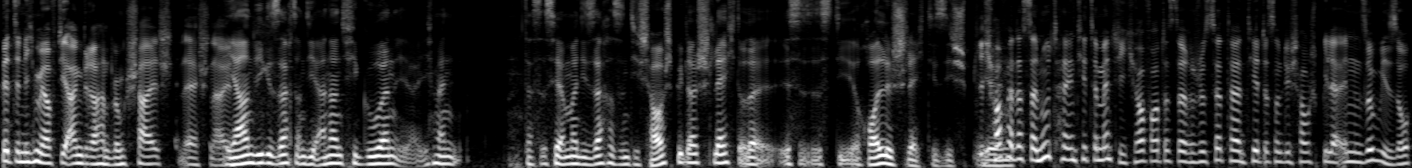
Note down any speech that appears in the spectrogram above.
bitte nicht mehr auf die andere Handlung äh, schneiden. Ja, und wie gesagt, und die anderen Figuren, ich meine, das ist ja immer die Sache, sind die Schauspieler schlecht oder ist es die Rolle schlecht, die sie spielen? Ich hoffe, dass da nur talentierte Menschen. Ich hoffe auch, dass der Regisseur talentiert ist und die SchauspielerInnen sowieso.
